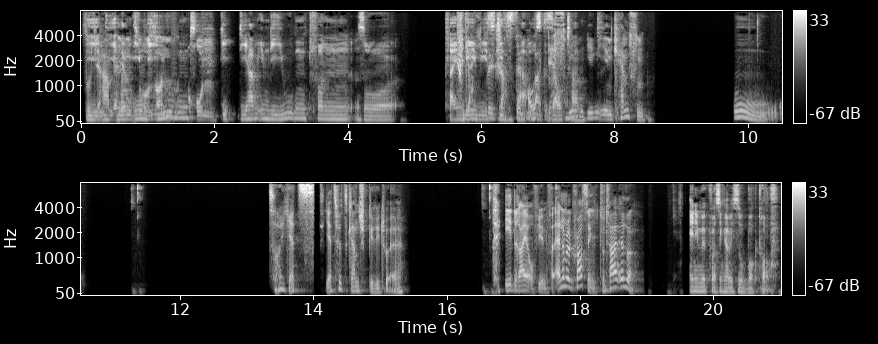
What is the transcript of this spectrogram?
So, die, die haben, die haben ihm so die Jugend, die, die haben ihm die Jugend von so kleinen Babys, die es da ausgesaugt haben. gegen ihn kämpfen. Uh. So, jetzt, jetzt wird's ganz spirituell. E3 auf jeden Fall. Animal Crossing, total irre. Animal Crossing habe ich so Bock drauf.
